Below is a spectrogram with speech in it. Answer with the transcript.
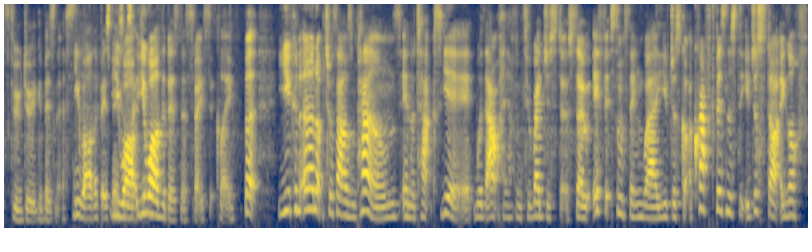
through doing a business. you are the business You are you are the business basically, but you can earn up to a thousand pounds in a tax year without having to register. So if it's something where you've just got a craft business that you're just starting off,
